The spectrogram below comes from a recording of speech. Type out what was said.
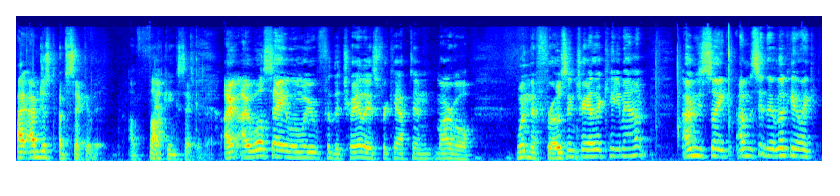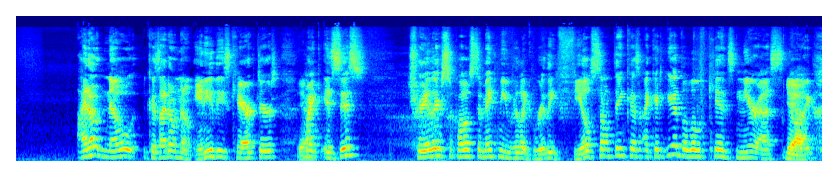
I, I'm just I'm sick of it. I'm fucking sick of it. I, I will say when we were for the trailers for Captain Marvel, when the Frozen trailer came out, I'm just like I'm sitting there looking like I don't know because I don't know any of these characters. Yeah. I'm like, is this trailer supposed to make me really, like really feel something? Because I could hear the little kids near us, Yeah. like,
